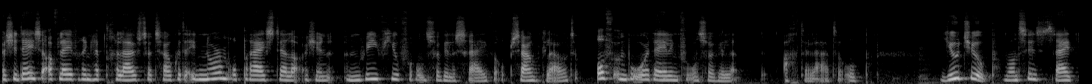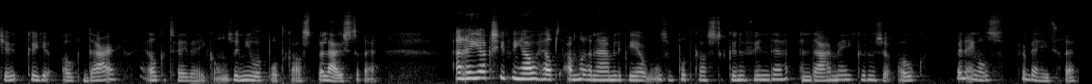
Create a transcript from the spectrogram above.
Als je deze aflevering hebt geluisterd, zou ik het enorm op prijs stellen als je een review voor ons zou willen schrijven op SoundCloud of een beoordeling voor ons zou willen achterlaten op YouTube. Want sinds een tijdje kun je ook daar elke twee weken onze nieuwe podcast beluisteren. Een reactie van jou helpt anderen namelijk weer om onze podcast te kunnen vinden en daarmee kunnen ze ook hun Engels verbeteren.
